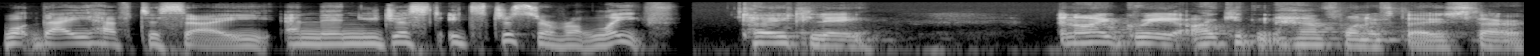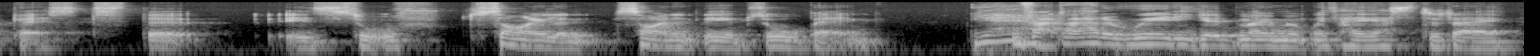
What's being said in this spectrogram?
what they have to say. And then you just, it's just a relief. Totally. And I agree. I couldn't have one of those therapists that is sort of silent, silently absorbing. Yeah. In fact, I had a really good moment with her yesterday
